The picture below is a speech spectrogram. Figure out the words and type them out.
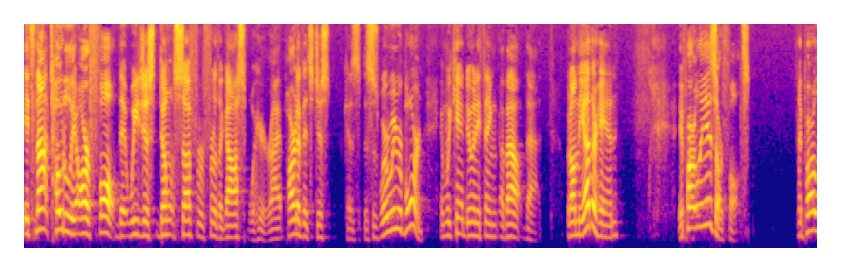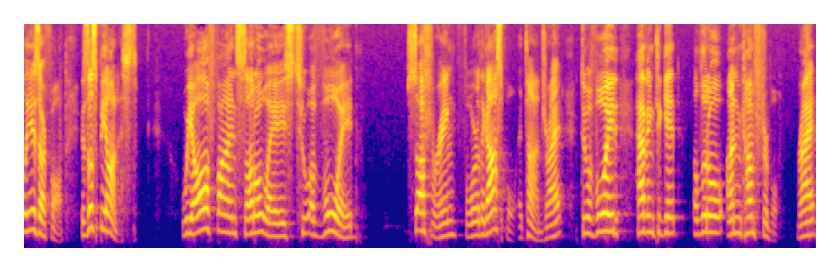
it's not totally our fault that we just don't suffer for the gospel here, right? Part of it's just because this is where we were born and we can't do anything about that. But on the other hand, it partly is our fault. It partly is our fault. Because let's be honest, we all find subtle ways to avoid suffering for the gospel at times, right? To avoid having to get a little uncomfortable, right?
